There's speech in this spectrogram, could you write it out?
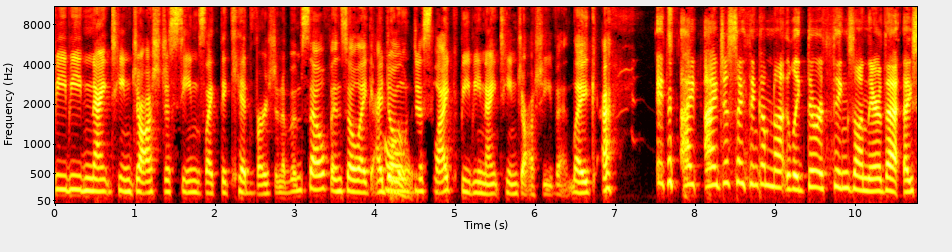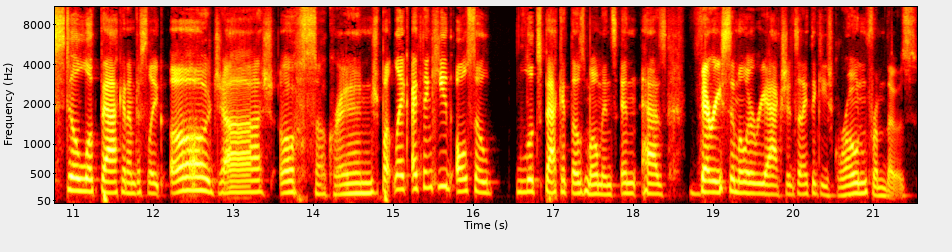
BB 19 Josh just seems like the kid version of himself. And so like I don't dislike BB 19 Josh even. Like it's I I just I think I'm not like there are things on there that I still look back and I'm just like, oh Josh, oh so cringe. But like I think he also looks back at those moments and has very similar reactions. And I think he's grown from those.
